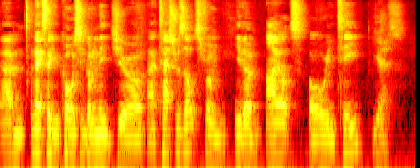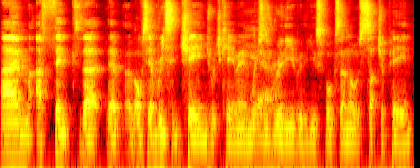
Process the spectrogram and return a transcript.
Um, next thing, of course, you're going to need your uh, test results from either IELTS or OET. Yes. Um, I think that uh, obviously a recent change which came in, which is really really useful because I know it's such a pain.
